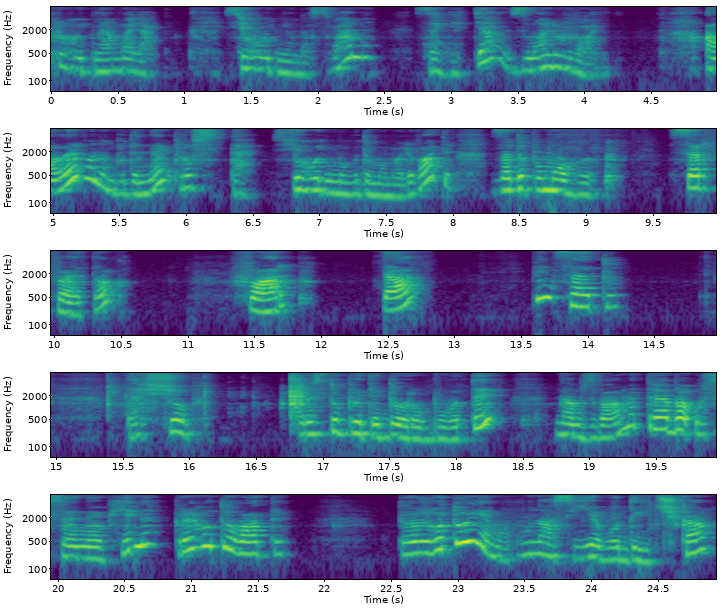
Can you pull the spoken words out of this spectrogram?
Доброго дня, малята! Сьогодні у нас з вами заняття з малювання. Але воно буде непросте. Сьогодні ми будемо малювати за допомогою серфеток, фарб та пінцету. Та щоб приступити до роботи, нам з вами треба усе необхідне приготувати. Тож готуємо. У нас є водичка,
